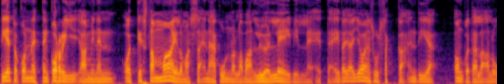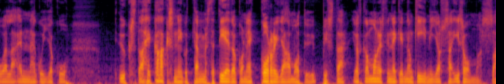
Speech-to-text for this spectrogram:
tietokoneiden korjaaminen oikeastaan maailmassa enää kunnolla vaan lyö leiville, että ei taja Joensuussakaan, en tiedä onko tällä alueella enää kuin joku yksi tai kaksi niin tämmöistä tietokonekorjaamotyyppistä, jotka monesti nekin on kiinni jossain isommassa.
